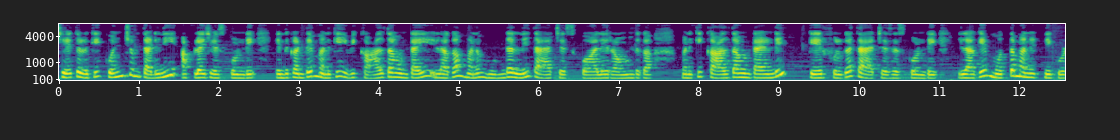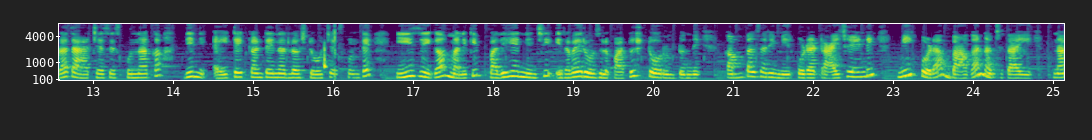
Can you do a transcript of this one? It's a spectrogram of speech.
చేతులకి కొంచెం తడిని అప్లై చేసుకోండి. ఎందుకంటే మనకి ఇవి కాలుతా ఉంటాయి. ఇలాగా మనం ఉండల్ని తయారు చేసుకోవాలి రౌండ్గా. మనకి కాలుతా ఉంటాయండి. కేర్ఫుల్గా తయారు చేసేసుకోండి. ఇలాగే మొత్తం అన్నిటినీ కూడా తయారు చేసేసుకున్నాక దీన్ని ఎయిట్ ఎయిట్ కంటైనర్లో స్టోర్ చేసుకుంటే ఈజీగా మనకి పదిహేను నుంచి ఇరవై రోజుల పాటు స్టోర్ ఉంటుంది. కంపల్సరీ మీరు కూడా ట్రై చేయండి. మీకు కూడా బాగా నచ్చుతాయి. నా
